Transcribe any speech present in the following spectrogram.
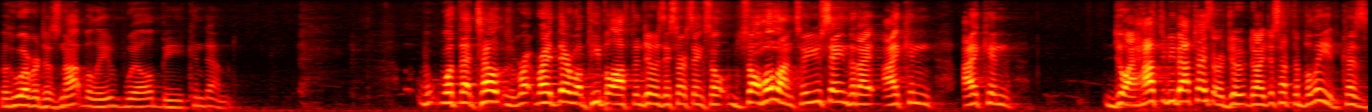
But whoever does not believe will be condemned. What that tells right there, what people often do is they start saying, so, so hold on, so you're saying that I, I can I can do I have to be baptized or do, do I just have to believe? Because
